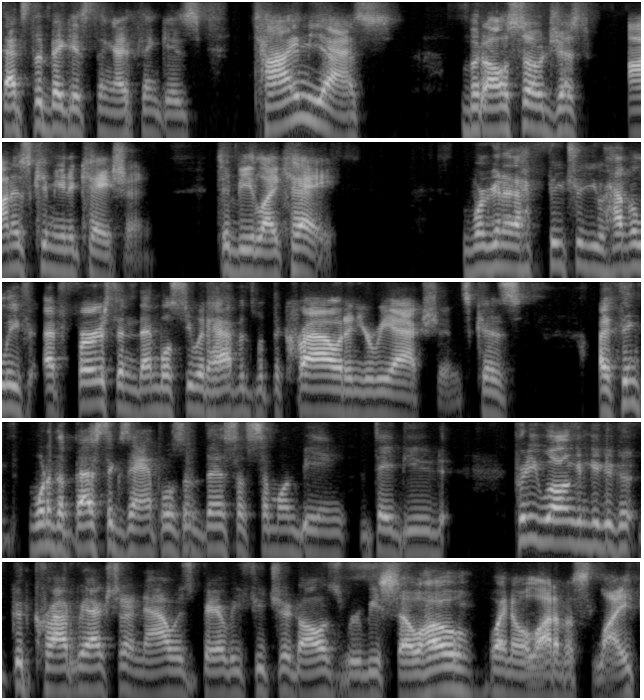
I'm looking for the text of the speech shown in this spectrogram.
That's the biggest thing I think is time, yes, but also just honest communication to be like, hey, we're going to feature you heavily at first, and then we'll see what happens with the crowd and your reactions. Because I think one of the best examples of this, of someone being debuted pretty well and getting a good, crowd reaction, and now is barely featured at all, is Ruby Soho, who I know a lot of us like.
